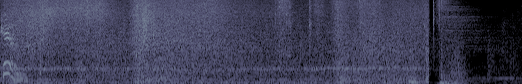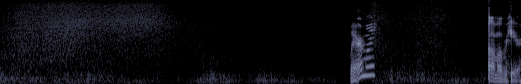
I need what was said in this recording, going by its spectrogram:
Karen. Where am I? Oh, I'm over here.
